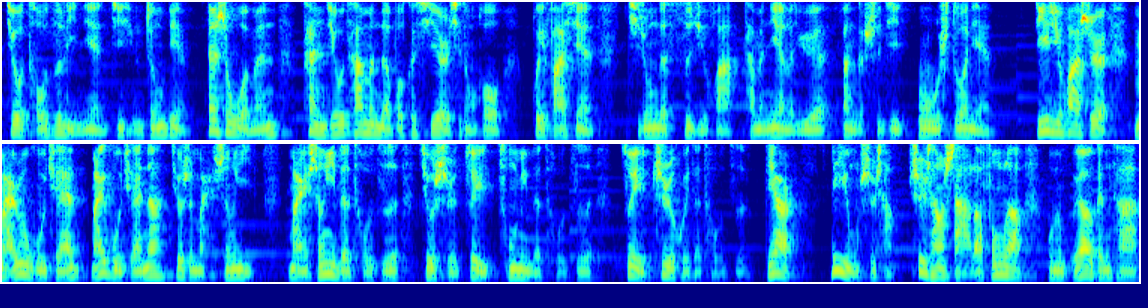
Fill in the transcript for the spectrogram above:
就投资理念进行争辩。但是我们探究他们的伯克希尔系统后，会发现其中的四句话，他们念了约半个世纪，五十多年。第一句话是买入股权，买股权呢就是买生意，买生意的投资就是最聪明的投资，最智慧的投资。第二，利用市场，市场傻了疯了，我们不要跟他。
